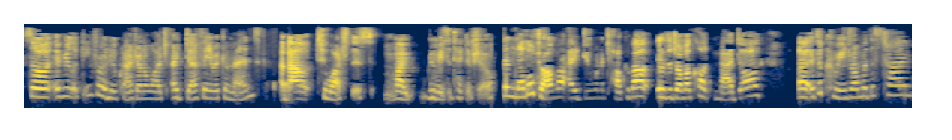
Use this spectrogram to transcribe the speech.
So if you're looking for a new crime drama to watch, I definitely recommend about to watch this my roommate's detective show. Another drama I do want to talk about is a drama called Mad Dog. Uh, it's a Korean drama this time,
